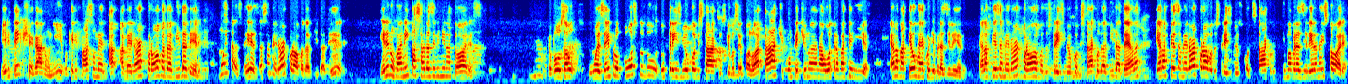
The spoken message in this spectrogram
Ele tem que chegar num nível que ele faça a, melhor prova da vida dele. Muitas vezes, essa melhor prova da vida dele, ele não vai nem passar das eliminatórias eu vou usar um exemplo oposto do, do 3 mil obstáculos que você falou. A Tati competiu na, na, outra bateria. Ela bateu o recorde brasileiro. Ela fez a melhor prova dos 3 mil obstáculos da vida dela e ela fez a melhor prova dos 3 mil obstáculos de uma brasileira na história.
